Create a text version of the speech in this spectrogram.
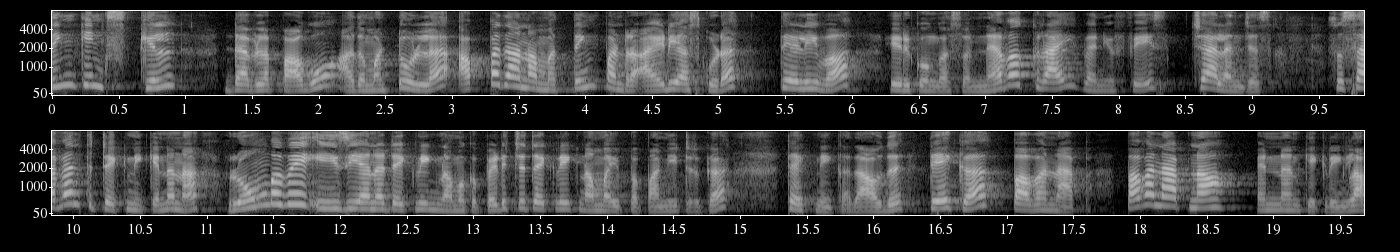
திங்கிங் ஸ்கில் டெவலப் ஆகும். அது மட்டும் இல்லை அப்போ தான் நம்ம திங்க் பண்ணுற ஐடியாஸ் கூட தெளிவாக இருக்குங்க. So never cry when you face challenges so seventh technique என்னென்னா ரொம்பவே ஈஸியான டெக்னிக் நமக்கு பிடிச்ச டெக்னிக் நம்ம இப்போ பண்ணிகிட்டு இருக்க டெக்னிக் அதாவது take a power nap power நாப்னா என்னன்னு கேட்குறீங்களா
